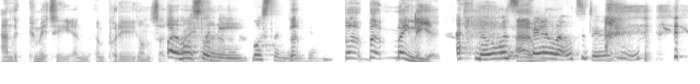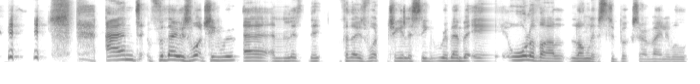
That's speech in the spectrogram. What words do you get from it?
and the committee and, and putting on such. Well, mostly lineup. me, mostly me, but, but, but mainly you. no, it was um, very little to do with me. And for those watching uh, and for those watching and listening, remember it, all of our long listed books are available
